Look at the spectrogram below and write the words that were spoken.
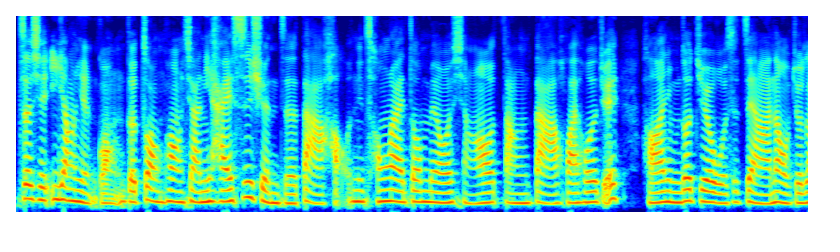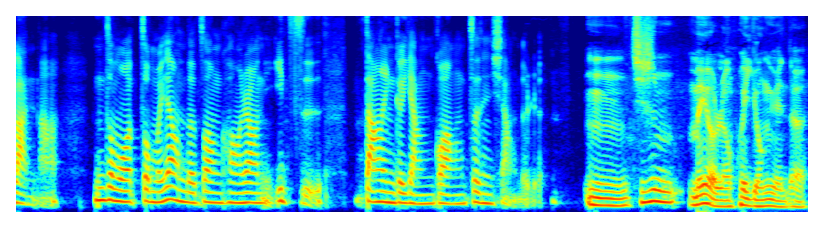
这些异样眼光的状况下，你还是选择大好，你从来都没有想要当大坏，或者觉得好啊，你们都觉得我是这样啊，那我就烂啊？你怎么怎么样的状况让你一直当一个阳光正向的人？嗯，其实没有人会永远的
